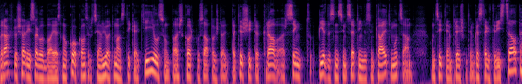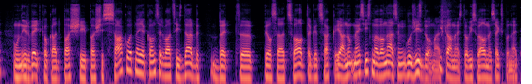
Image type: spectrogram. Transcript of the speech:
vraks, kurš arī saglabājies no koku konstrukcijām, ļoti maz tikai ķīlis un pašs korpusa apakšdaļa, bet ir šī krava ar 150, 170 kaļķu mucām un citiem priekšmetiem, kas tagad ir izcelta un ir veikti kaut kādi paši, paši sākotnējie konservācijas policijas darbi, bet uh, pilsētas valde tagad saka, ka nu, mēs īstenībā vēl neesam gluži izdomājuši, kā mēs to visu vēlamies eksponēt.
